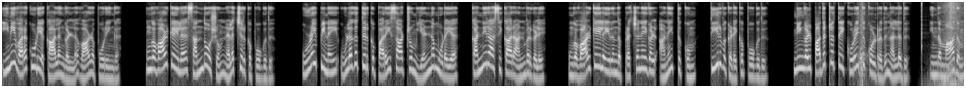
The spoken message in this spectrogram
இனி வரக்கூடிய காலங்கள்ல வாழ போறீங்க. உங்க வாழ்க்கையில சந்தோஷம் நிலைச்சிருக்க போகுது. உழைப்பினை உலகத்திற்கு பறைசாற்றும் எண்ணம் உடைய கன்னிராசிக்கார அன்பர்களே உங்க வாழ்க்கையில இருந்த பிரச்சனைகள் அனைத்துக்கும் தீர்வு கிடைக்கப் போகுது. நீங்கள் பதற்றத்தை குறைத்துக் கொள்றது நல்லது. இந்த மாதம்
